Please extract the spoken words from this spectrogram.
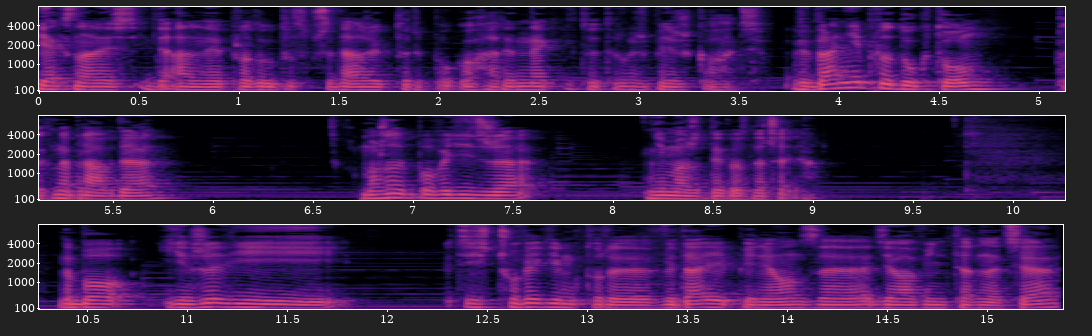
Jak znaleźć idealny produkt do sprzedaży, który pokocha rynek i który również będziesz kochać? Wybranie produktu, tak naprawdę, można by powiedzieć, że nie ma żadnego znaczenia. No bo jeżeli jesteś człowiekiem, który wydaje pieniądze, działa w internecie,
